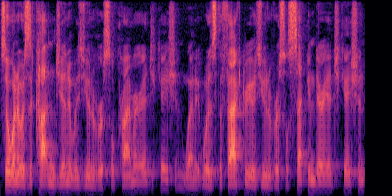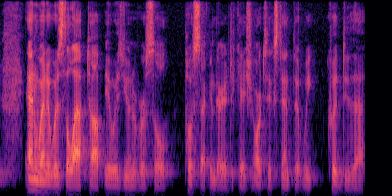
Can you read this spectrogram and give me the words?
So when it was the cotton gin, it was universal primary education. When it was the factory, it was universal secondary education. And when it was the laptop, it was universal post-secondary education, or to the extent that we could do that.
